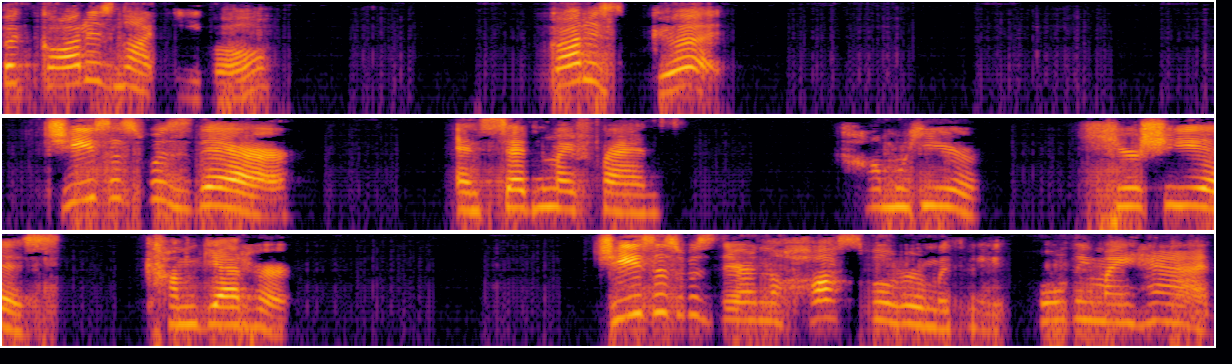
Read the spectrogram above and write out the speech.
But God is not evil. God is good. Jesus was there and said to my friends, Come here. Here she is. Come get her. Jesus was there in the hospital room with me, holding my hand,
